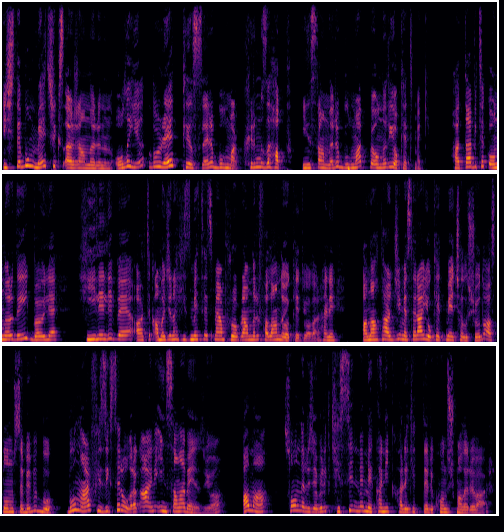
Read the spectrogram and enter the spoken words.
İşte bu Matrix ajanlarının olayı bu red pills'leri bulmak, kırmızı hap insanları bulmak ve onları yok etmek. Hatta bir tek onları değil böyle hileli ve artık amacına hizmet etmeyen programları falan da yok ediyorlar. Hani Anahtarcıyı mesela yok etmeye çalışıyordu. Aslında onun sebebi bu. Bunlar fiziksel olarak aynı insana benziyor. Ama son derece böyle kesin ve mekanik hareketleri, konuşmaları var.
